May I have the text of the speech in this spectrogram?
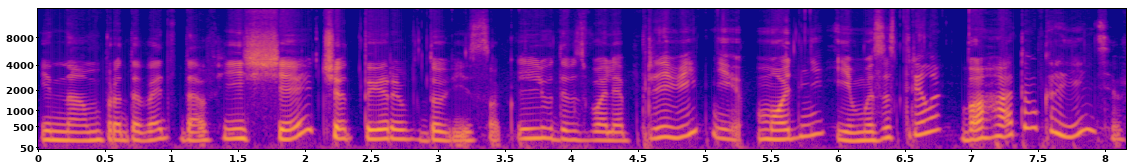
і нам продавець дав іще чотири в довісок. Люди в зволі привітні, модні, і ми зустріли багато українців.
